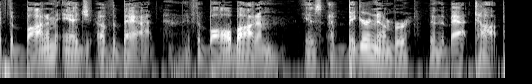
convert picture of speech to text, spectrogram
if the bottom edge of the bat, if the ball bottom is a bigger number than the bat top,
